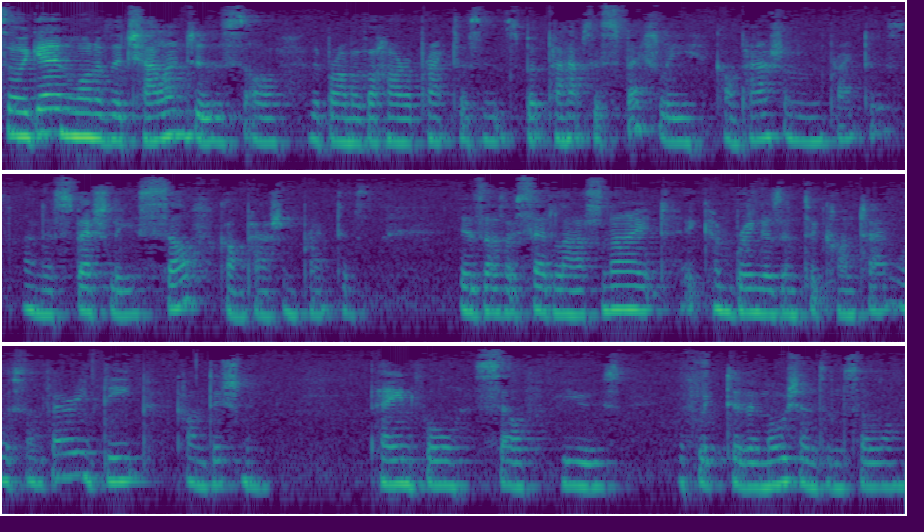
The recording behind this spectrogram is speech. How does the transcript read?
So again, one of the challenges of the Brahmavihara practices, but perhaps especially compassion practice, and especially self-compassion practice, is as I said last night, it can bring us into contact with some very deep conditioning, painful self-views, afflictive emotions and so on.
